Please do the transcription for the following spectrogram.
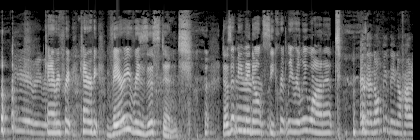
very can i repeat can i repeat? Very resistant. Doesn't mean they don't secretly really want it. And I don't think they know how to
